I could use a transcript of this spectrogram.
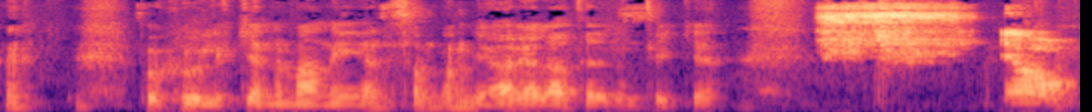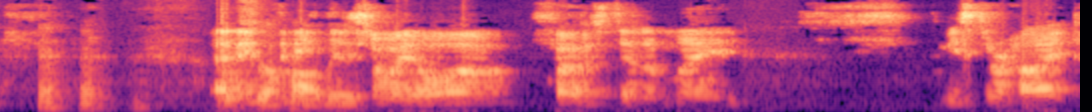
på Hulken-manér som de gör hela tiden tycker jag. Ja. är Och det inte riktigt vi- så jag föreställer mig Mr. Hyde?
